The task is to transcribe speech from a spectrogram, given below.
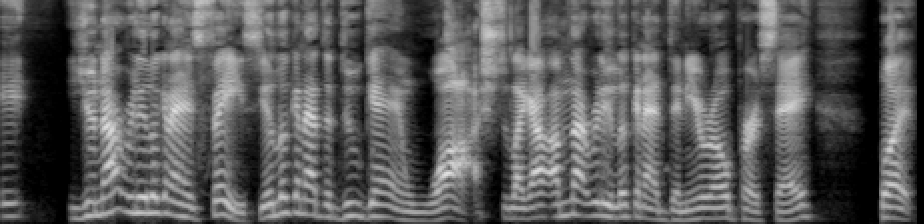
it you're not really looking at his face. You're looking at the dude getting washed. Like I, I'm not really looking at De Niro per se, but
